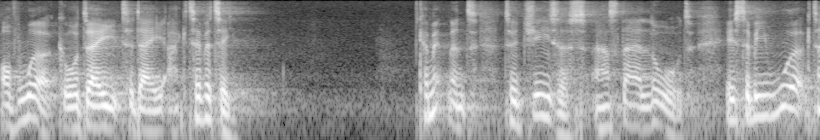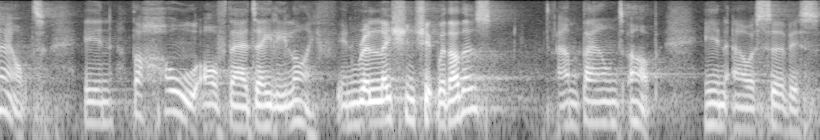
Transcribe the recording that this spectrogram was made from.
of work or day to day activity. Commitment to Jesus as their Lord is to be worked out in the whole of their daily life, in relationship with others, and bound up in our service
